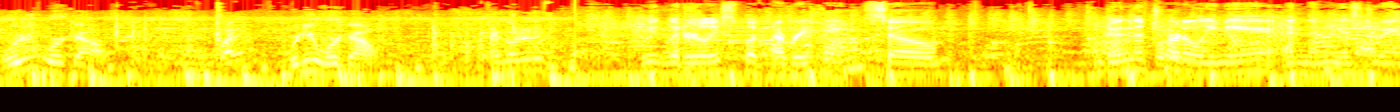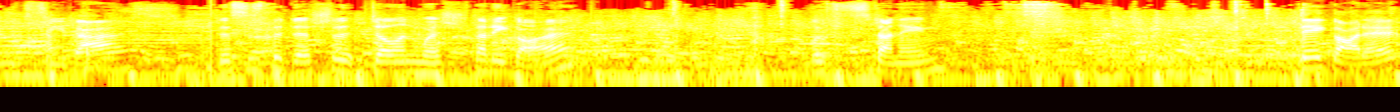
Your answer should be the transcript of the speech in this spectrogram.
Where do you work out? What? Where do you work out? I go to the. We literally split everything. So I'm doing the tortellini, and then he's doing the sea bass. This is the dish that Dylan wished that he got. It was stunning. They got it.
